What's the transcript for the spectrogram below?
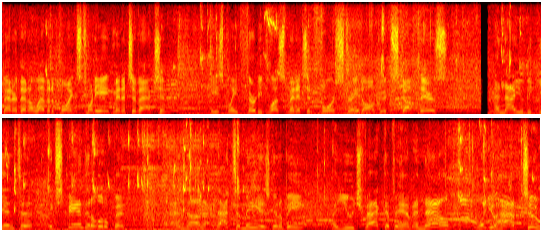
better than 11 points, 28 minutes of action. He's played 30 plus minutes in four straight, all good stuff. There's and now you begin to expand it a little bit. And uh, that, that, to me is going to be a huge factor for him. And now what you have too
